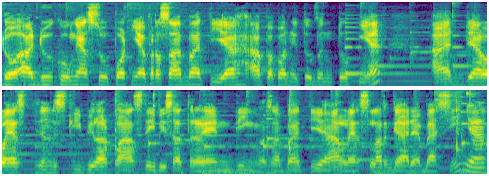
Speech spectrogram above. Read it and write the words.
doa dukungan supportnya persahabat ya Apa pun itu bentuknya ada Lesti dan Rizky Bilar pasti bisa trending persahabat ya. Leslar gak ada basinya.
